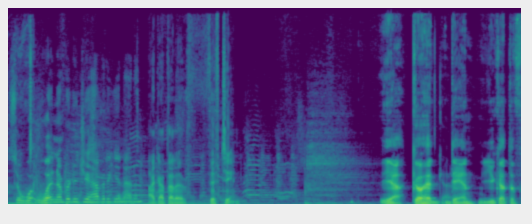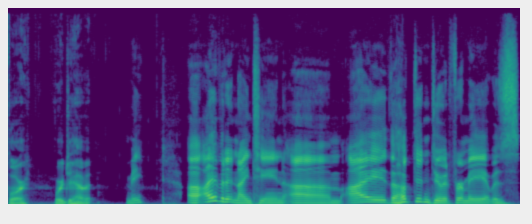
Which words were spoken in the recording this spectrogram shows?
So what what number did you have it again, Adam? I got that at 15. Yeah. Go ahead, Dan. You got the floor. Where'd you have it? Me? Uh, I have it at 19. Um, I the hook didn't do it for me. It was,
